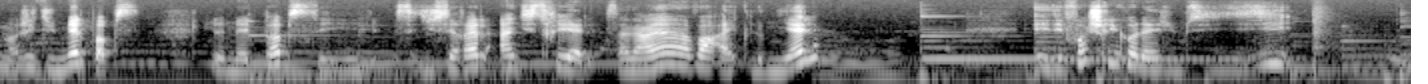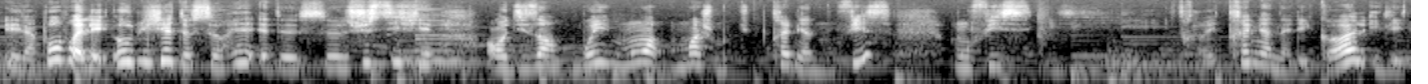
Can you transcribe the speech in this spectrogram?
il mangeait du miel pops. Le miel pops c'est du céréal industriel, ça n'a rien à voir avec le miel Et des fois, je rigolais. Je me suis dit. Et la pauvre, elle est obligée de se, de se justifier en disant Oui, moi, moi je m'occupe très bien de mon fils. Mon fils, il, travaille très bien à l'école. Il est,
